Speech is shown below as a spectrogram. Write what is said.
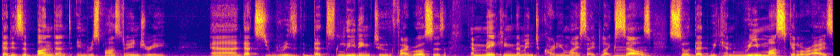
that is abundant in response to injury, uh, that's res- that's leading to fibrosis, and making them into cardiomyocyte-like Mm-hmm. cells, so that we can remuscularize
